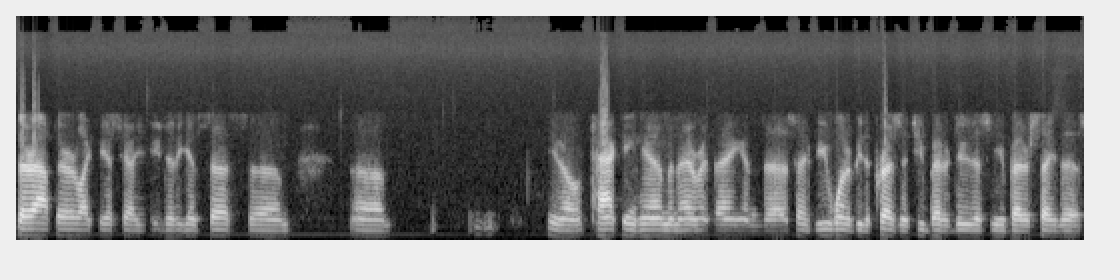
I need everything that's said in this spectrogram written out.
they're out there like the SEIU did against us, um, uh, you know, attacking him and everything, and uh, saying if you want to be the president, you better do this and you better say this,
